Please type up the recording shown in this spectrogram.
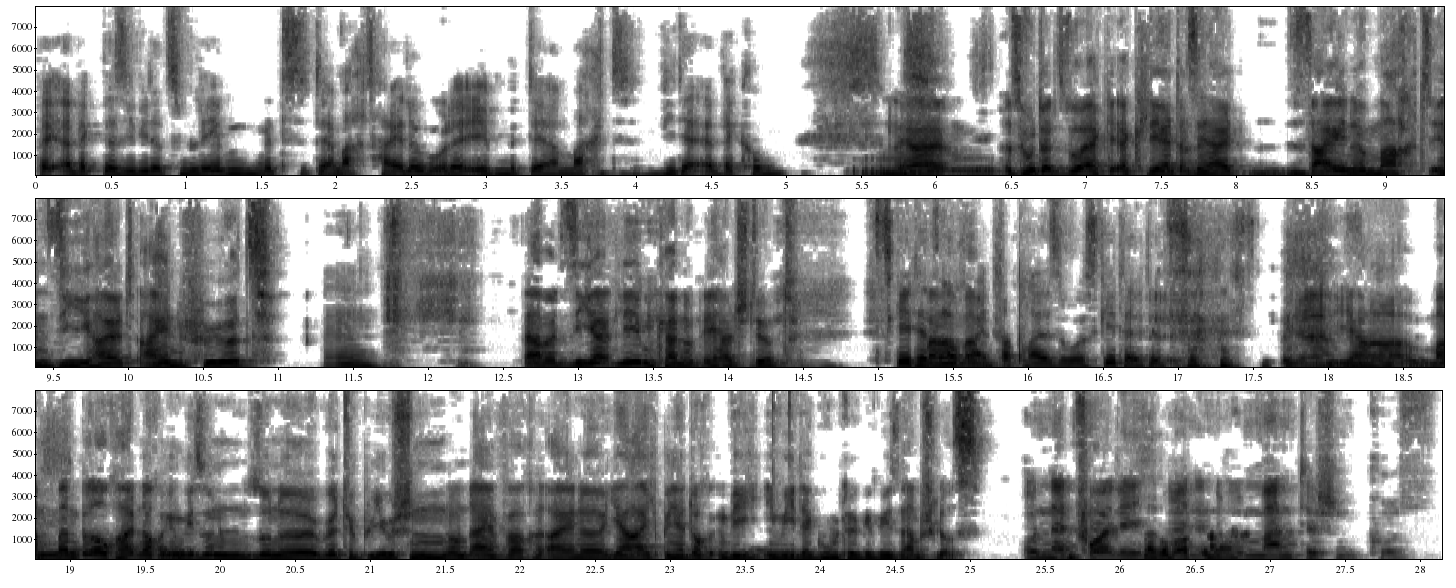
äh, erweckt er sie wieder zum Leben mit der Machtheilung oder eben mit der Machtwiedererweckung. Naja, es wird halt so er erklärt, dass er halt seine Macht in sie halt einführt, mhm. damit sie halt leben kann und er halt stirbt. Es geht jetzt man, auch man, einfach mal so. Es geht halt jetzt. Ja, ja man, man braucht halt noch irgendwie so, ein, so eine Retribution und einfach eine, ja, ich bin ja doch irgendwie, irgendwie der Gute gewesen am Schluss. Und natürlich einen genau? romantischen Kuss.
